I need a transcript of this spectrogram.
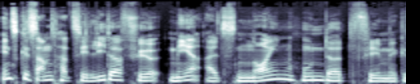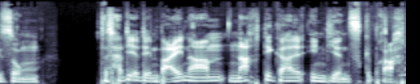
Insgesamt hat sie Lieder für mehr als 900 Filme gesungen – das hat ihr den Beinamen Nachtigall Indiens gebracht.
